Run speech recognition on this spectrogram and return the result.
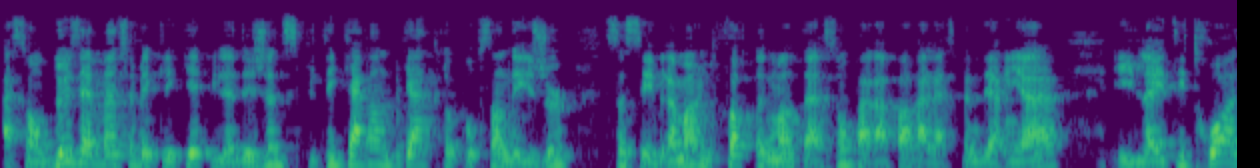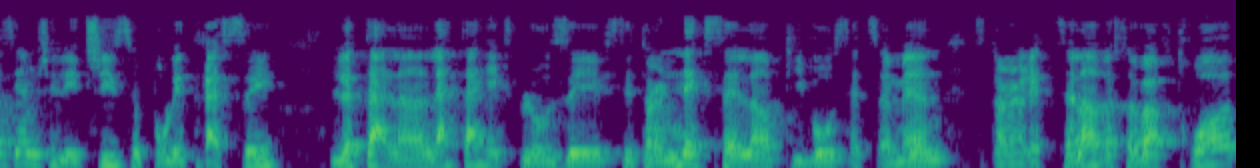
À son deuxième match avec l'équipe, il a déjà disputé 44% des jeux. Ça, c'est vraiment une forte augmentation par rapport à la semaine dernière. Il a été troisième chez les Chiefs pour les tracés le talent, l'attaque explosive. C'est un excellent pivot cette semaine. C'est un excellent receveur 3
